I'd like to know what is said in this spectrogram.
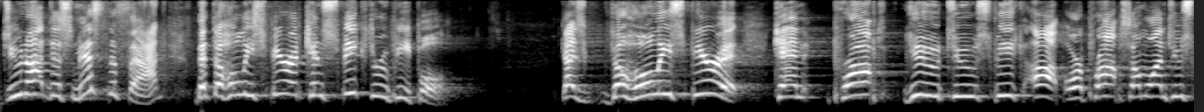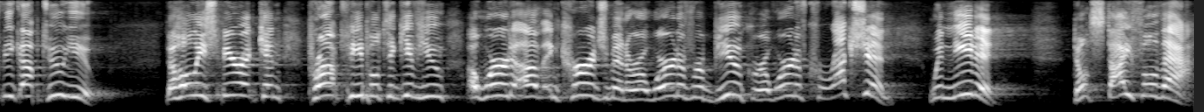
Do not dismiss the fact that the Holy Spirit can speak through people. Guys, the Holy Spirit can prompt you to speak up or prompt someone to speak up to you. The Holy Spirit can prompt people to give you a word of encouragement or a word of rebuke or a word of correction when needed. Don't stifle that.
